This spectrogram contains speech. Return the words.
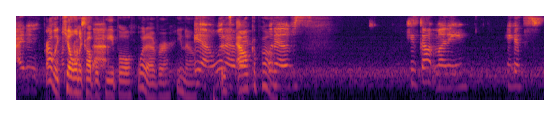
I didn't. Probably killing a couple that. people. Whatever, you know. Yeah, whatever. It's Al Capone. Whatevs. He's got money. He gets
